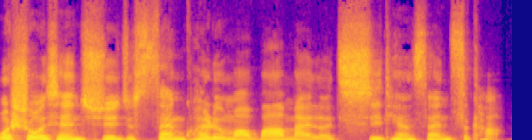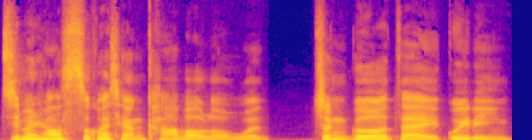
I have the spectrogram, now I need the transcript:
我首先去就三块六毛八买了七天三次卡，基本上四块钱卡饱了我。整个在桂林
